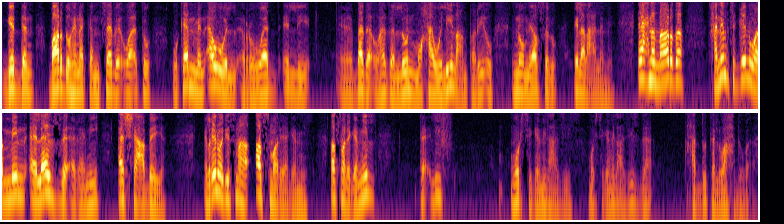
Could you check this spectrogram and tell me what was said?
جدا. برضه هنا كان سابق وقته وكان من أول الرواد اللي آه، بدأوا هذا اللون محاولين عن طريقه إنهم يصلوا إلى العالميه إحنا النهارده هنمسك غنوة من ألذ أغانيه الشعبية. الغنوة دي اسمها أسمر يا جميل. أسمر يا جميل تأليف مرسي جميل عزيز. مرسي جميل عزيز ده حدوتة لوحده بقى.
